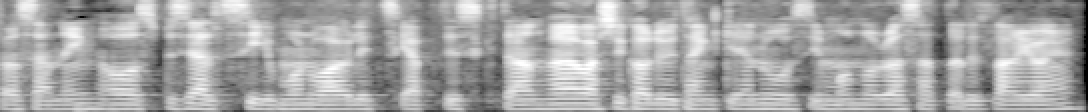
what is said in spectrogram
før, sending, og spesielt Simon var jo litt skeptisk til den. Men jeg vet ikke hva du tenker nå, Simon, når du har sett det litt flere ganger?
